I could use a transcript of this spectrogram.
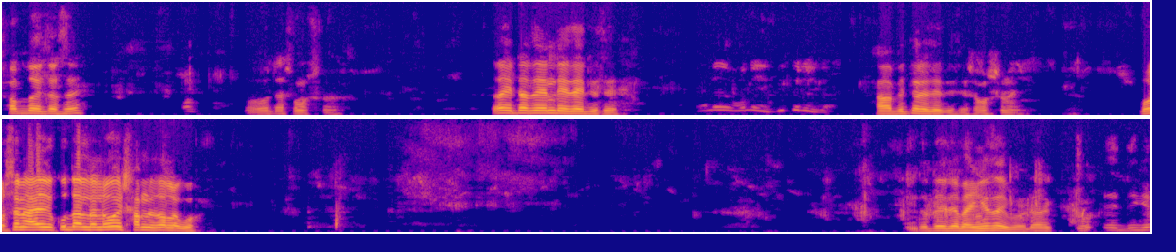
শব্দ হইতেছে। ওটা সমস্যা না। তো এটা দিয়ে যাইতেছে। হ্যাঁ ভিতরে যাইতেছে, সমস্যা নাই। বলছে না, এই কোদাল ওই সামনে যাওয়া লাগবো যাতে এটা ভেঙে যাইবো এটা একটু এইদিকে।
